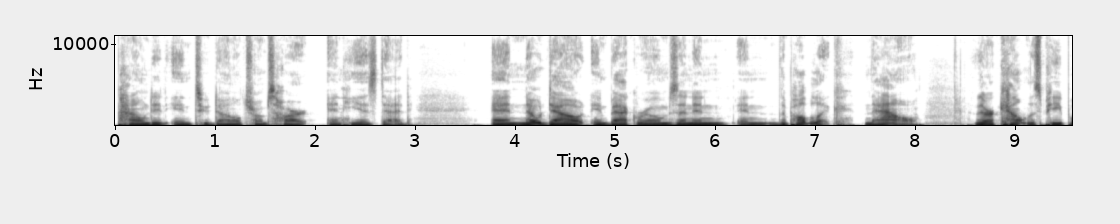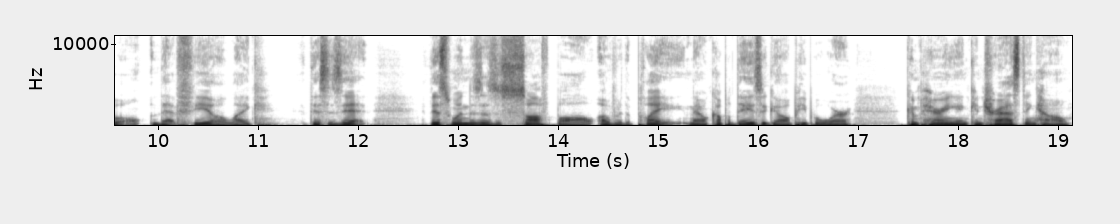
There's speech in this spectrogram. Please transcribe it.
pounded into Donald Trump's heart and he is dead. And no doubt in back rooms and in, in the public now, there are countless people that feel like this is it. This one is a softball over the plate. Now, a couple days ago, people were comparing and contrasting how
